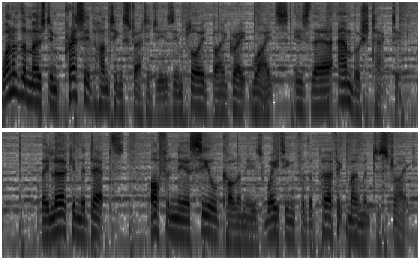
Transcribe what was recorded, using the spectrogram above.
One of the most impressive hunting strategies employed by great whites is their ambush tactic. They lurk in the depths, often near seal colonies, waiting for the perfect moment to strike.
